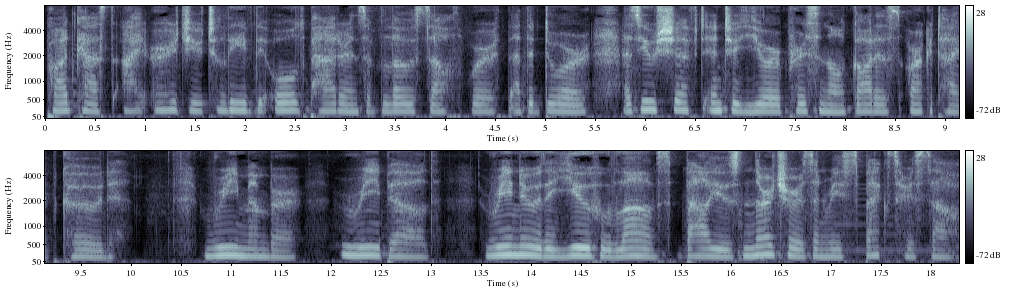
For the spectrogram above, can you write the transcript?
podcast, I urge you to leave the old patterns of low self worth at the door as you shift into your personal goddess archetype code. Remember, rebuild, renew the you who loves, values, nurtures, and respects herself.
